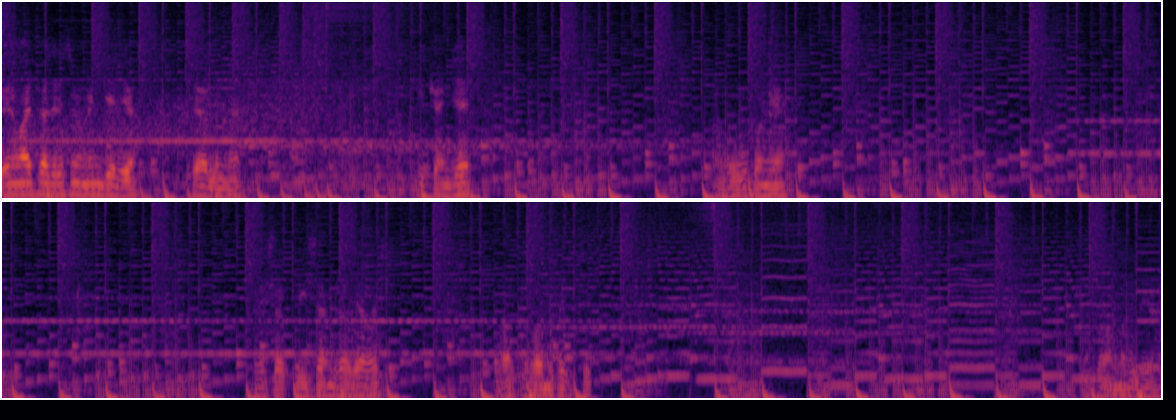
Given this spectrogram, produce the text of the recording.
Benim IP adresim hemen geliyor. Gördüm ben. İlk önce Aa, donuyor. Arkadaşlar bilgisayar biraz yavaş. Kafanı da gidecek. Zamanla vuruyor.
